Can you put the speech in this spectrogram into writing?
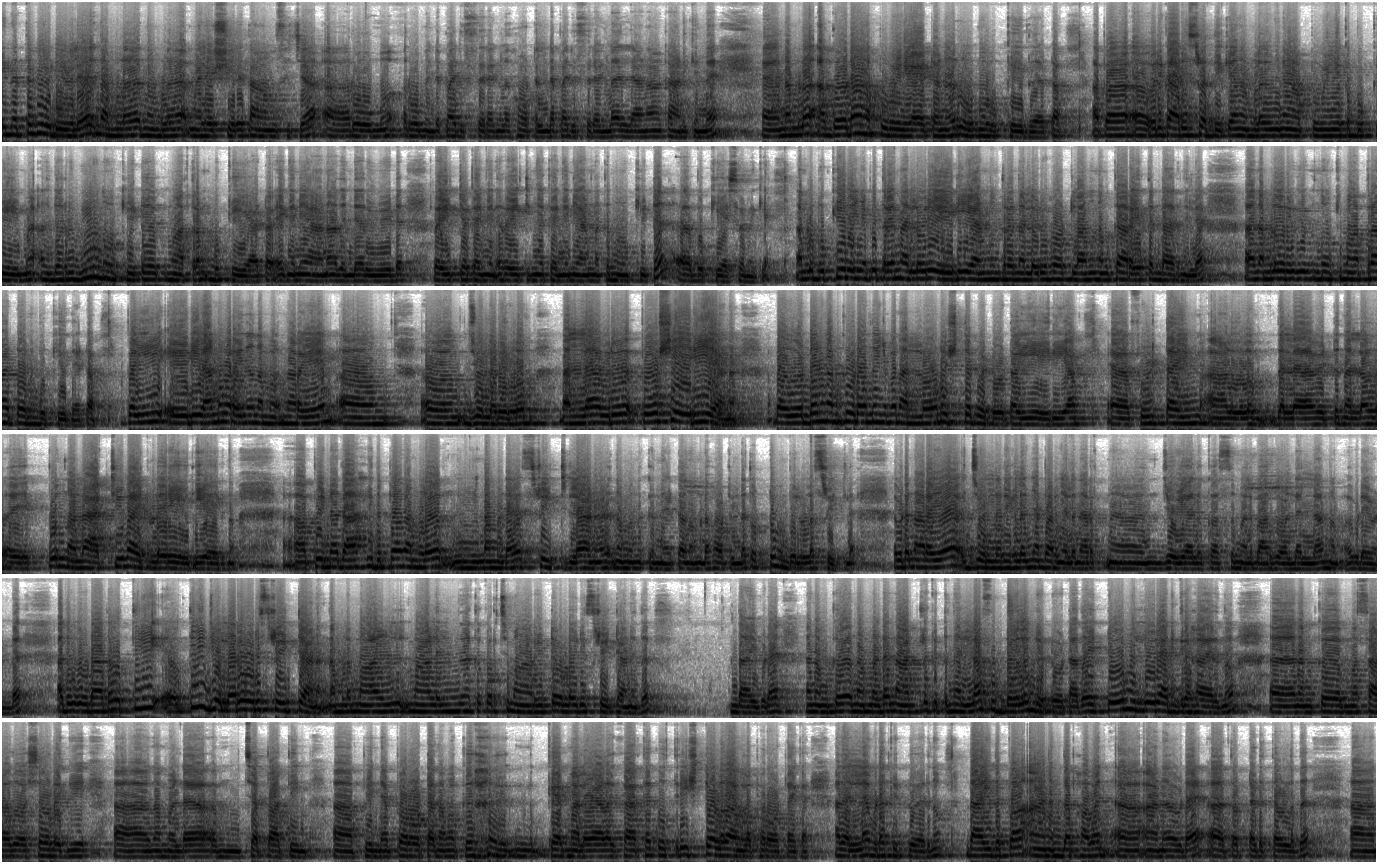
ഇന്നത്തെ വീഡിയോയിൽ നമ്മൾ നമ്മൾ മലേഷ്യയിൽ താമസിച്ച റൂം റൂമിന്റെ പരിസരങ്ങൾ ഹോട്ടലിന്റെ പരിസരങ്ങൾ എല്ലാം കാണിക്കുന്നത് നമ്മൾ അഗോഡ ആപ്പ് വഴിയായിട്ടാണ് റൂം ബുക്ക് ചെയ്തത് കേട്ടോ. അപ്പോൾ ഒരു കാര്യം ശ്രദ്ധിക്കുക. നമ്മൾ ഇങ്ങനെ ആപ്പ് വഴിയൊക്കെ ബുക്ക് ചെയ്യുമ്പോൾ അതിന്റെ റിവ്യൂ നോക്കിയിട്ട് മാത്രം ബുക്ക് ചെയ്യുക കേട്ടോ. എങ്ങനെയാണ് അതിന്റെ റിവ്യൂയുടെ റേറ്റ് ഒക്കെ എങ്ങനെ റേറ്റിംഗ് ഒക്കെ എങ്ങനെയാണെന്നൊക്കെ നോക്കിയിട്ട് ബുക്ക് ചെയ്യാൻ ശ്രമിക്കുക. നമ്മൾ ബുക്ക് ചെയ്ത് കഴിഞ്ഞപ്പോൾ ഇത്രയും നല്ലൊരു ഏരിയ ആണ് ഇത്രയും നല്ലൊരു ഹോട്ടലാണെന്ന് നമുക്ക് അറിയത്തുണ്ടായിരുന്നില്ല. നമ്മൾ റിവ്യൂ നോക്കി മാത്രമായിട്ടാണ് ബുക്ക് ചെയ്തത് കേട്ടോ. അപ്പൊ ഈ ഏരിയ എന്ന് പറയുന്നത് നമ്മ നിറയെ ജ്വല്ലറികളും നല്ല ഒരു പോഷ് ഏരിയയാണ്. അപ്പൊ അതുകൊണ്ട് തന്നെ നമുക്ക് ഇവിടെ വന്നു കഴിഞ്ഞപ്പോൾ നല്ലോണം ഇഷ്ടപ്പെട്ടു കേട്ടോ ഈ ഏരിയ ഫുൾ ടൈം ആളുകളും ഇതെല്ലാം വിട്ട് നല്ല എപ്പോഴും നല്ല ആക്റ്റീവ് ആയിട്ടുള്ള ഒരു ഏരിയ ആയിരുന്നു. പിന്നെ അതാ ഇതിപ്പോ നമ്മൾ നമ്മുടെ സ്ട്രീറ്റിലാണ് നമ്മൾ നിൽക്കുന്നത് കേട്ടോ. നമ്മുടെ ഹോട്ടലിന്റെ തൊട്ട് മുമ്പിലുള്ള സ്ട്രീറ്റിൽ ഇവിടെ നിറയെ ജ്വല്ലറികൾ ഞാൻ പറഞ്ഞല്ലോ. നിറ ജോയ ലുക്കാസ് മലബാർ ഗോൾഡ് എല്ലാം ഇവിടെ ഉണ്ട്. അതുകൂടാതെ ഒത്തിരി ഒത്തിരി ജ്വല്ലറി ഒരു സ്ട്രീറ്റ് ആണ്. നമ്മൾ മാളിൽ മാളിൽ നിന്നൊക്കെ കുറച്ച് മാറിയിട്ടുള്ള ഒരു സ്ട്രീറ്റ് ആണിത്. എന്താ ഇവിടെ നമുക്ക് നമ്മുടെ നാട്ടിൽ കിട്ടുന്ന എല്ലാ ഫുഡുകളും കിട്ടും കേട്ടോ. അത് ഏറ്റവും വലിയൊരു അനുഗ്രഹമായിരുന്നു. നമുക്ക് മസാല ദോശ തുടങ്ങി നമ്മളുടെ ചപ്പാത്തിയും പിന്നെ പൊറോട്ട നമുക്ക് മലയാളക്കാർക്കൊക്കെ ഒത്തിരി ഇഷ്ടമുള്ളതാണല്ലോ പൊറോട്ടയൊക്കെ. അതെല്ലാം ഇവിടെ കിട്ടുമായിരുന്നു. ദാ ഇതിപ്പോ ആനന്ദഭവൻ ആണ് ഇവിടെ തൊട്ടടുത്തുള്ളത്.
